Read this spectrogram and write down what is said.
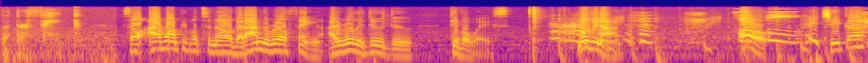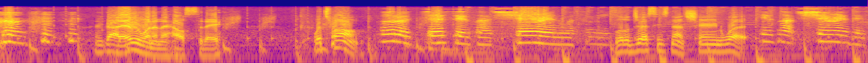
but they're fake. So I want people to know that I'm the real thing. I really do do giveaways. Moving on. Oh, hey Chica. We got everyone in the house today. What's wrong? Little Jesse's not sharing with me. Little Jesse's not sharing what? He's not sharing his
